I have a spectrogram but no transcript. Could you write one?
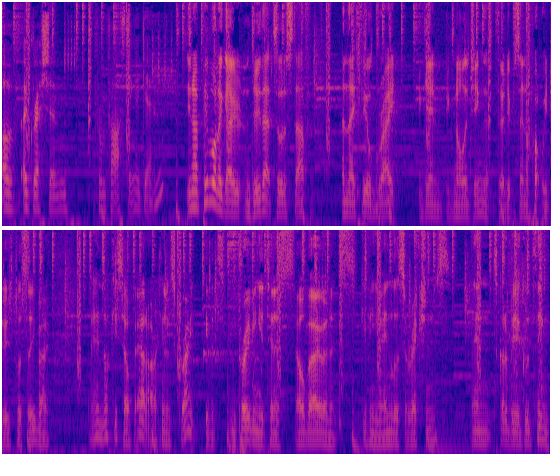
of aggression from fasting again. You know, people want to go and do that sort of stuff and they feel great. Again, acknowledging that 30% of what we do is placebo. Man, knock yourself out. I reckon it's great. If it's improving your tennis elbow and it's giving you endless erections, then it's got to be a good thing.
